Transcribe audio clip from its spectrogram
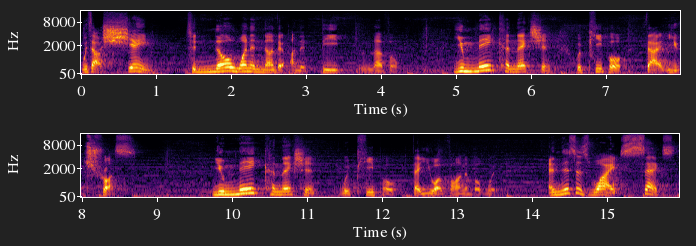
without shame, to know one another on a deep level. You make connection with people that you trust. You make connection with people that you are vulnerable with. And this is why sex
